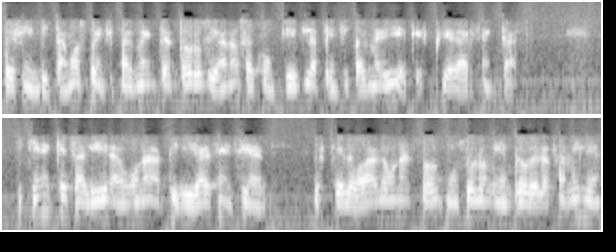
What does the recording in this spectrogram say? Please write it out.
pues invitamos principalmente a todos los ciudadanos a cumplir la principal medida que es quedarse en casa. Si tiene que salir a una actividad esencial, pues que lo haga una so un solo miembro de la familia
